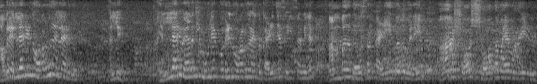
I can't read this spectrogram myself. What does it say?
അവരെല്ലാവരും ഇരുന്ന് ഉറങ്ങുകയല്ലായിരുന്നു. അല്ലേ? എല്ലാവരും ഏതെങ്കിലും മൂലയിൽ പോയിരുന്ന് ഉറങ്ങുമായിരുന്നു കഴിഞ്ഞ സീസണിൽ അമ്പത് ദിവസം കഴിയുന്നത് വരെയും ആ ഷോ ശോകമയമായിരുന്നു.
